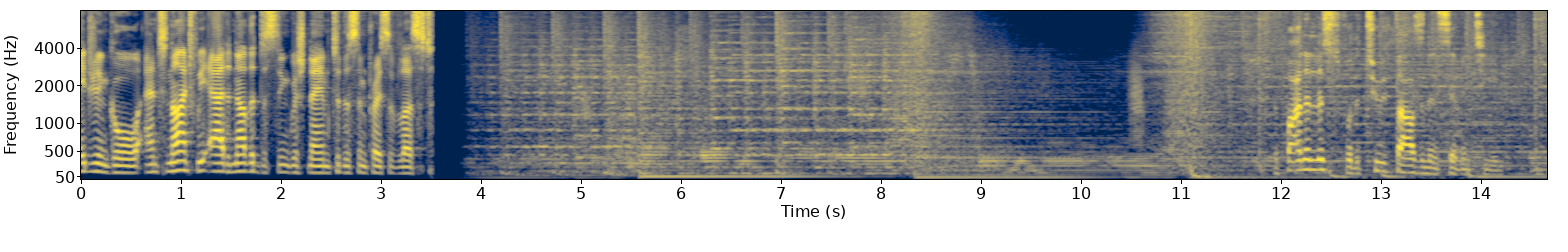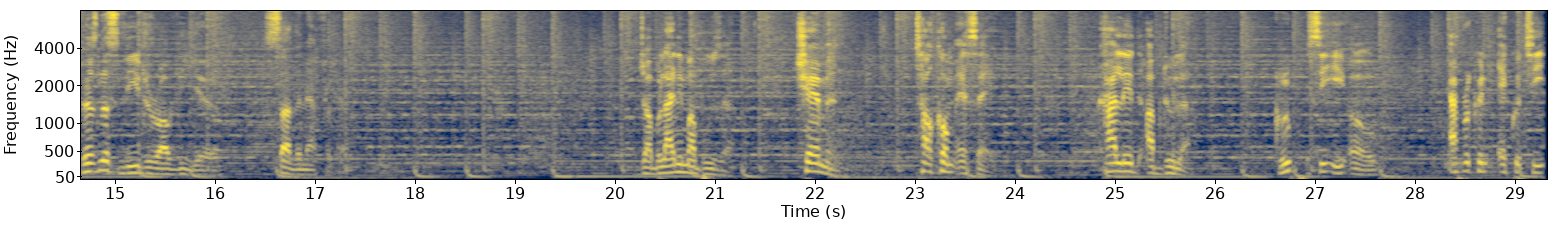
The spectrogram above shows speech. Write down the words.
Adrian Gore, and tonight we add another distinguished name to this impressive list. The finalists for the 2017 Business Leader of the Year, Southern Africa. Jabulani Mabuza, Chairman, Telkom SA. Khalid Abdulla, Group CEO, African Equity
